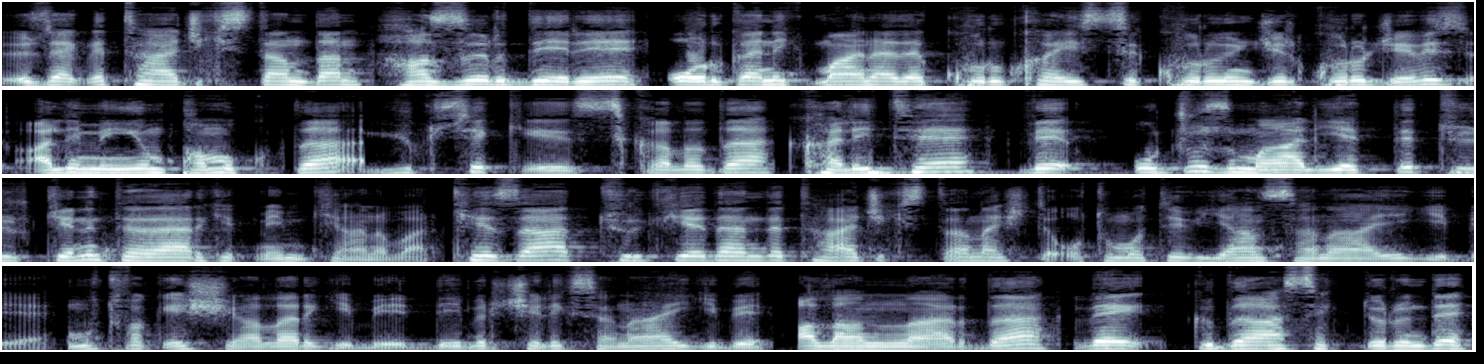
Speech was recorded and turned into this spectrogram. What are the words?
özellikle Tacikistan'dan hazır deri, organik manada kuru kayısı, kuru incir, kuru ceviz, alüminyum pamuk da yüksek e, skalada kalite ve ucuz maliyette Türkiye'nin tedarik etme imkanı var. Keza Türkiye'den de Tacikistan'a işte otomotiv yan sanayi gibi, mutfak eşyaları gibi, demir çelik sanayi gibi alanlarda ve gıda sektöründe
